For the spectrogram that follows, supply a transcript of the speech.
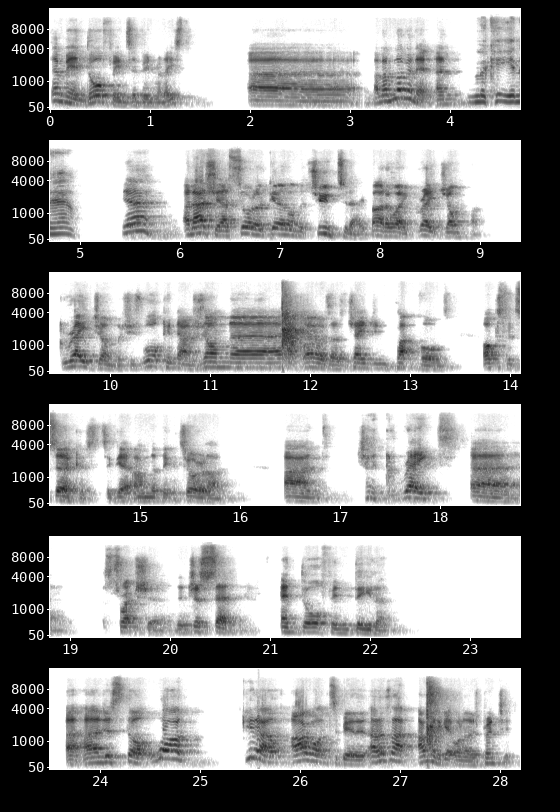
Then my endorphins have been released. Uh, and I'm loving it. And Look at you now. yeah. And actually, I saw a girl on the tube today, by the way, great jumper. Great jumper. She's walking down. She's on, uh, where was I? I was changing platforms, Oxford Circus to get on the Victoria line. And she had a great uh, sweatshirt that just said endorphin dealer. Uh, and I just thought, what? You know, I want to be, a, I was like, I'm going to get one of those printed.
